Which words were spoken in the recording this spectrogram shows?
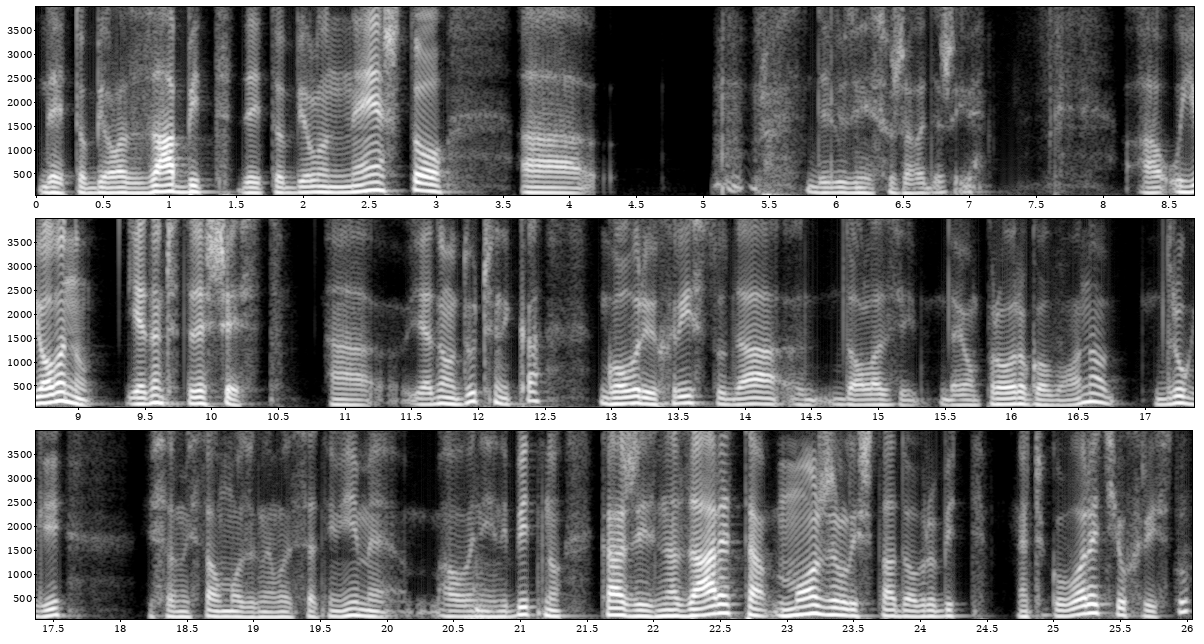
da je to bila zabit, da je to bilo nešto a, da ljudi nisu žele da žive. A, u Jovanu 1.46 a, jedan od učenika govori o Hristu da dolazi, da je on prorok ovo ono, drugi, i sad mi stao mozak, ne mogu da ime, a ovo nije ni bitno, kaže iz Nazareta može li šta dobro biti? Znači, govoreći o Hristu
